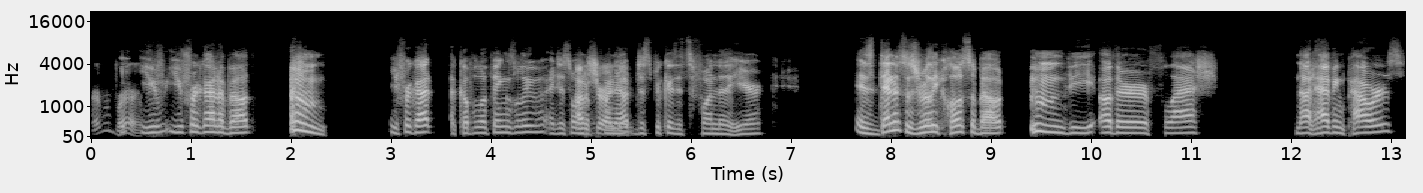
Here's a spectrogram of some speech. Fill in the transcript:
Brr, brr, Y- You you forgot about you forgot a couple of things, Lou. I just want to sure point out just because it's fun to hear. Is Dennis was really close about the other Flash not having powers,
